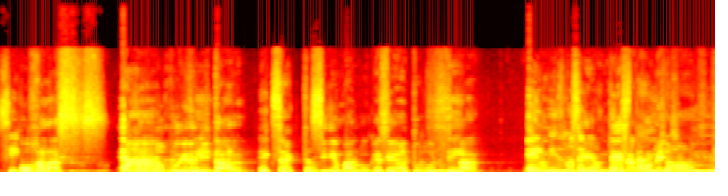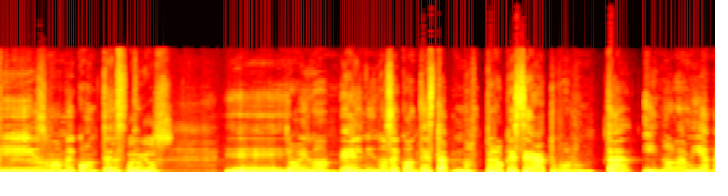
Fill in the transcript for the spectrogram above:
Sí. Ojalá, ojalá Ajá, lo pudiera sí, evitar. Exacto. Sin embargo, que se haga tu Sí. voluntad. Él mismo se qué buena contesta. Yo mismo me contesto. Fue Dios. Eh, yo mismo, él mismo se contesta, no, pero que se haga tu voluntad y no la mía.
